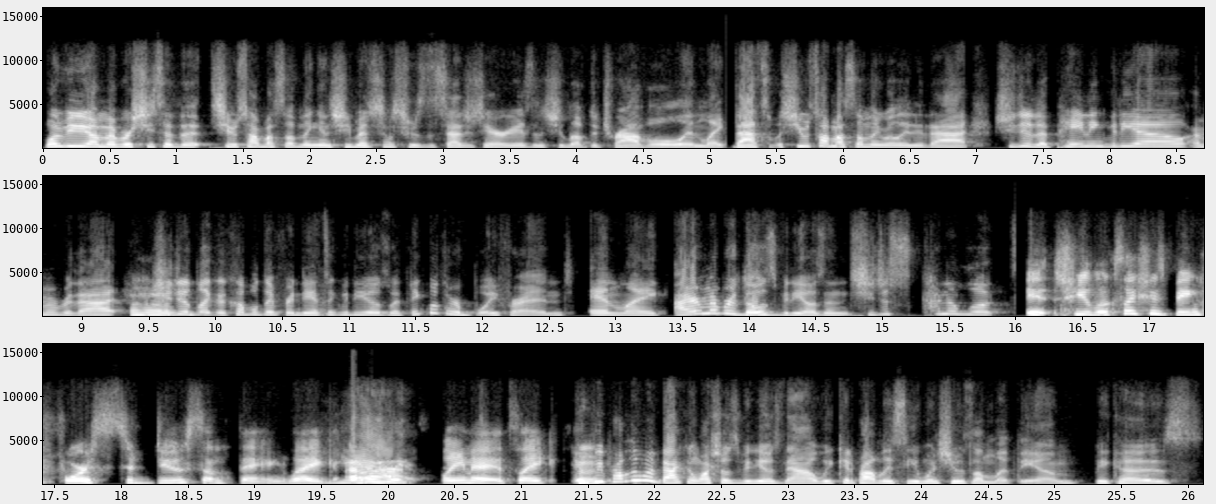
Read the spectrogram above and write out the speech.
one video, I remember she said that she was talking about something, and she mentioned how she was the Sagittarius and she loved to travel, and like that's what she was talking about something related to that. She did a painting video. I remember that. She mhm. did like a couple different dancing videos, I think with her boyfriend, and like I remember those videos, and she just kind of looked. It she looks like she's being forced to do something. Like I don't know how to explain it. It's like If hmm. we probably went back and watched those videos now, we could probably see when she was on lithium because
